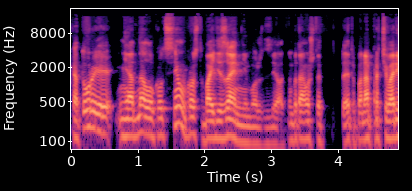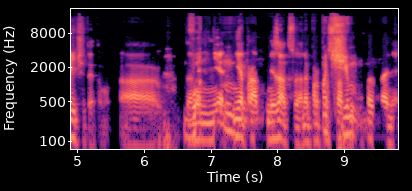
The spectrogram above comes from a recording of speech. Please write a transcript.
которые ни одна лоу-код-система просто by design не может сделать, ну, потому что это, она противоречит этому. А, она вот. не, не про оптимизацию, она про почему? создание.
